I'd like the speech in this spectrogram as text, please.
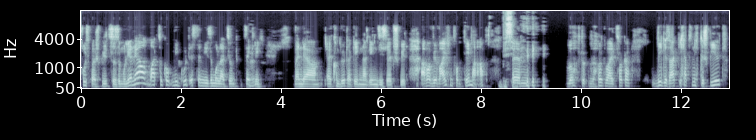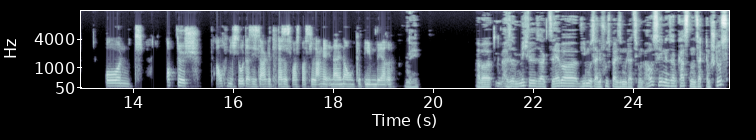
Fußballspiel zu simulieren. Ja, um mal zu gucken, wie gut ist denn die Simulation tatsächlich, ja. wenn der äh, Computergegner gegen sich selbst spielt. Aber wir weichen vom Thema ab. Ein bisschen. Ähm, World, Worldwide Soccer. Wie gesagt, ich habe es nicht gespielt und optisch auch nicht so, dass ich sage, das ist was, was lange in Erinnerung geblieben wäre. Nee. Aber also Michel sagt selber, wie muss eine Fußballsimulation aussehen in seinem Kasten und sagt am Schluss,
